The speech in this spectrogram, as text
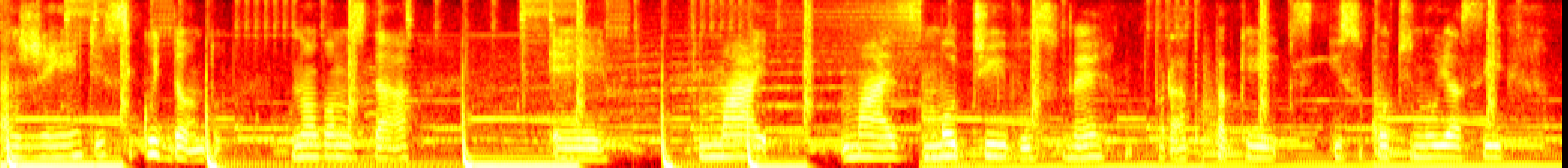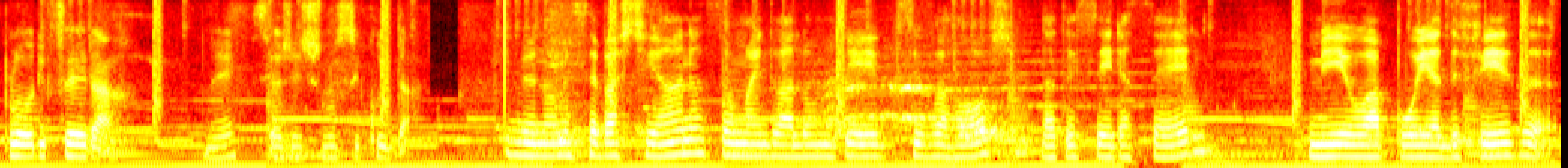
a gente se cuidando. Não vamos dar é, mais, mais motivos, né, para que isso continue a se proliferar, né, se a gente não se cuidar. Meu nome é Sebastiana, sou mãe do aluno Diego Silva Rocha, da terceira série. Meu apoio à defesa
